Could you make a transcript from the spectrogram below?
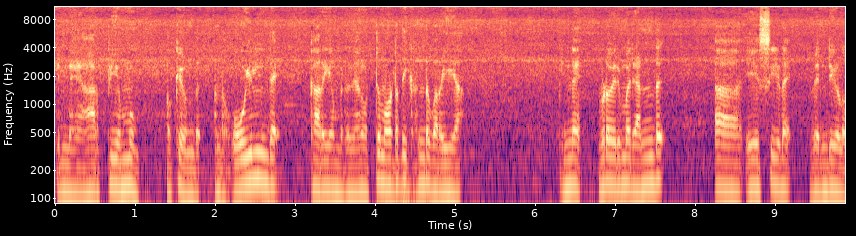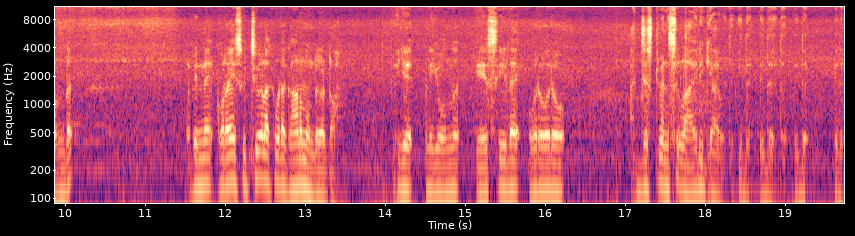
പിന്നെ ആർ പി എമ്മും ഒക്കെ ഉണ്ട്. കണ്ടോ? ഓയിലിന്റെ ഒക്കെ അറിയാൻ പറ്റും. ഞാൻ ഒറ്റ നോട്ടത്തിൽ കണ്ട് പറയുക. പിന്നെ ഇവിടെ വരുമ്പോൾ രണ്ട് എ സിയുടെ വെന്റുകളുണ്ട്. പിന്നെ കുറേ സ്വിച്ചുകളൊക്കെ ഇവിടെ കാണുന്നുണ്ട് കേട്ടോ. എനിക്ക് എനിക്ക് ഒന്ന് എ സിയുടെ ഓരോരോ അഡ്ജസ്റ്റ്മെൻസുകളായിരിക്കാം ഇത്. ഇത് ഇത് ഇത് ഇത് ഇത്.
